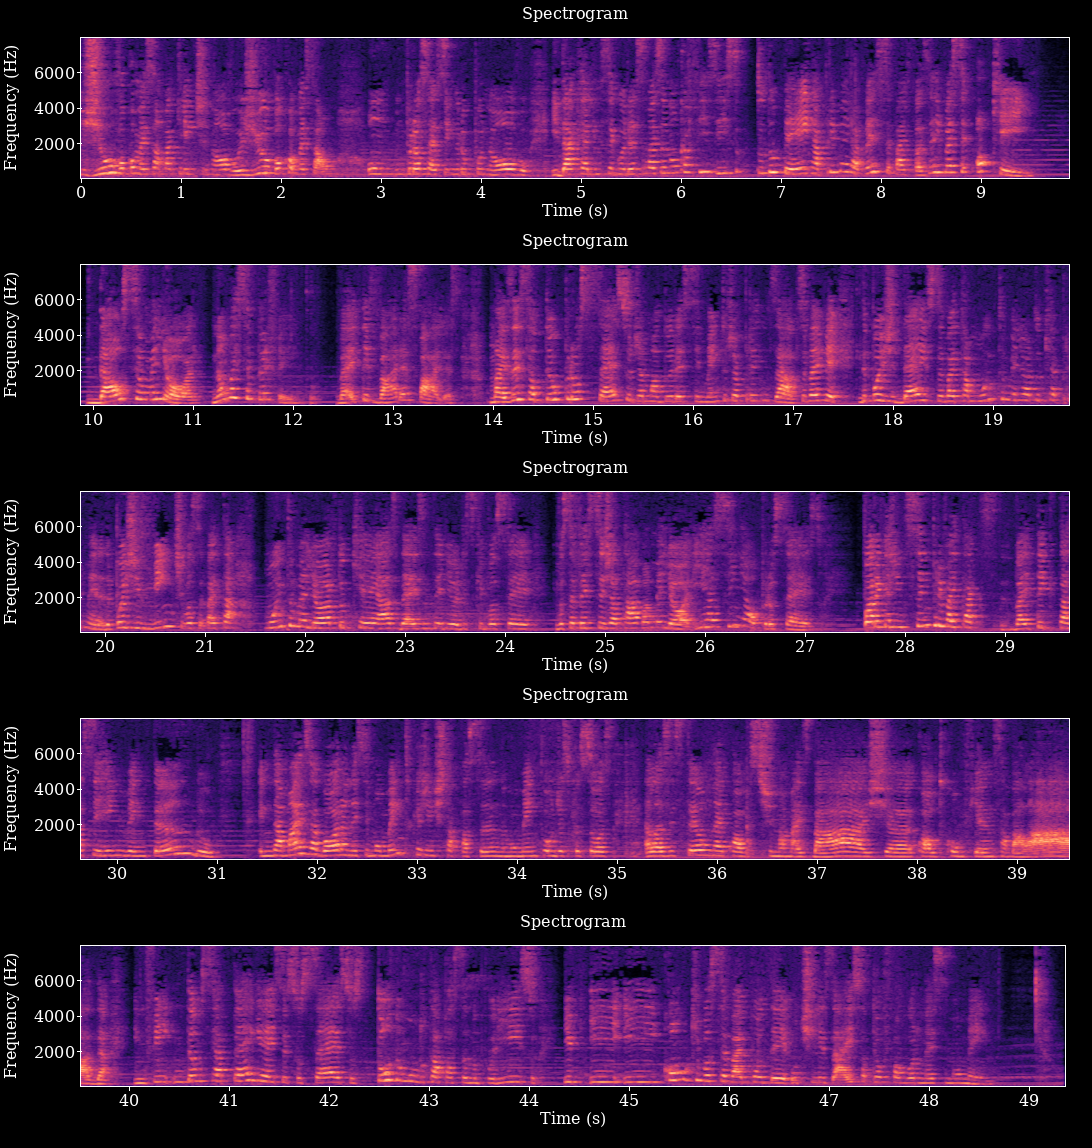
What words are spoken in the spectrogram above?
Ju, vou começar uma cliente nova, Ju, vou começar um, um, um, processo em grupo novo e dá aquela insegurança, mas eu nunca fiz isso. Tudo bem, a primeira vez você vai fazer e vai ser ok. Dá o seu melhor. Não vai ser perfeito. Vai ter várias falhas. Mas esse é o teu processo de amadurecimento de aprendizado. Você vai ver que depois de 10 você vai estar tá muito melhor do que a primeira. Depois de 20 você vai estar tá muito melhor do que as 10 anteriores que você, que você fez, você já estava melhor. E assim é o processo. Fora que a gente sempre vai, tá, vai ter que estar tá se reinventando, ainda mais agora nesse momento que a gente está passando, momento onde as pessoas elas estão né, com a autoestima mais baixa, com a autoconfiança abalada, enfim. Então se apegue a esses sucessos, todo mundo está passando por isso, e, e, e como que você vai poder utilizar isso a teu favor nesse momento?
